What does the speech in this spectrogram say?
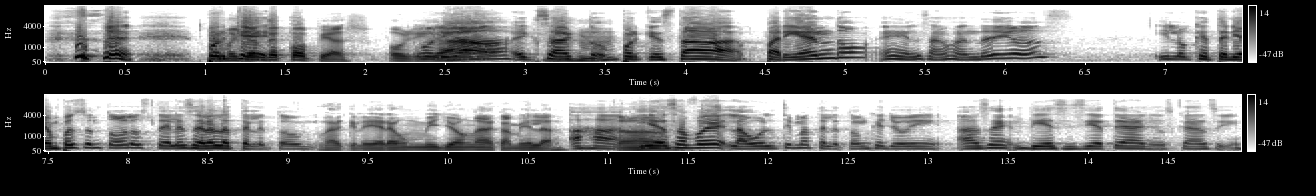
Un millón de porque copias. Obligada. obligada, exacto, porque estaba pariendo en el San Juan de Dios y lo que tenían puesto en todos los teles era la Teletón. Para que le diera un millón a Camila. Ajá, y esa fue la última Teletón que yo vi hace 17 años casi.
